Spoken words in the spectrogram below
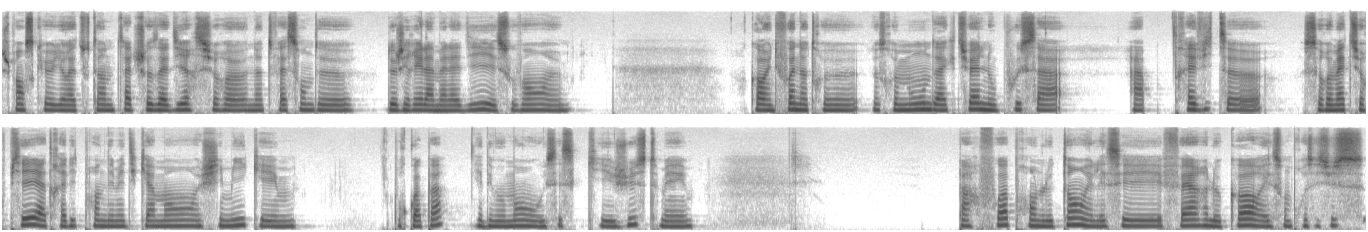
Je pense qu'il y aurait tout un tas de choses à dire sur euh, notre façon de, de, gérer la maladie et souvent euh, encore une fois, notre, notre monde actuel nous pousse à, à très vite euh, se remettre sur pied, à très vite prendre des médicaments euh, chimiques et pourquoi pas. Il y a des moments où c'est ce qui est juste, mais parfois prendre le temps et laisser faire le corps et son processus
